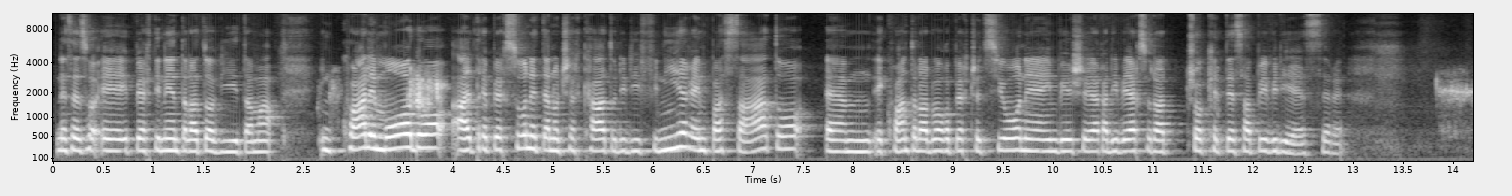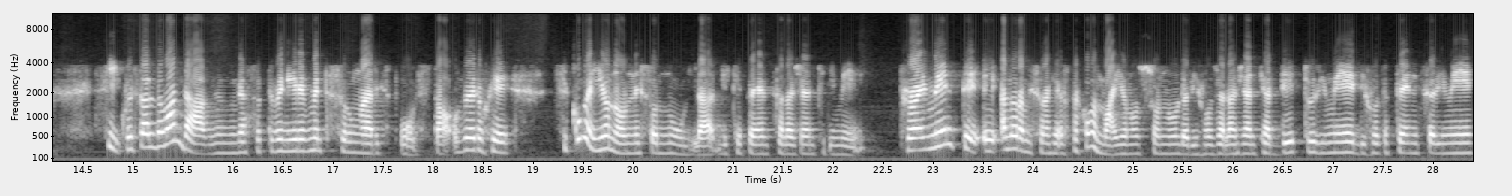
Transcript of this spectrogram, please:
nel senso è pertinente alla tua vita, ma in quale modo altre persone ti hanno cercato di definire in passato ehm, e quanto la loro percezione invece era diversa da ciò che te sapevi di essere? Sì, questa domanda mi ha fatto venire in mente solo una risposta, ovvero che siccome io non ne so nulla di che pensa la gente di me, probabilmente, e allora mi sono chiesta come mai io non so nulla di cosa la gente ha detto di me, di cosa pensa di me,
